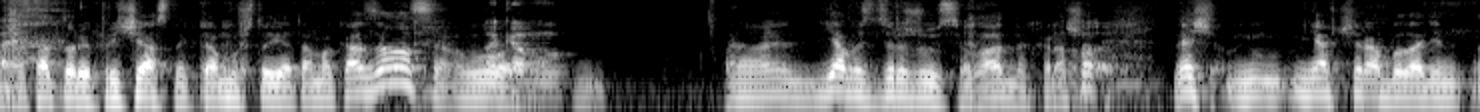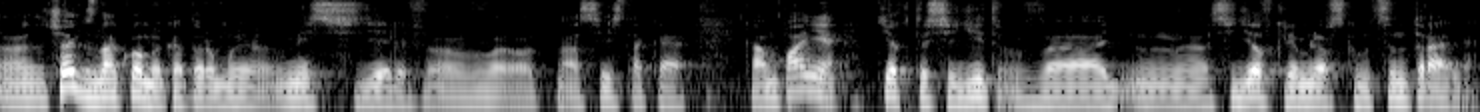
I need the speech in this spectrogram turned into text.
э, которые причастны к тому, что я там оказался. А вот. кому? Э, Я воздержусь, ладно, хорошо. ладно. Знаешь, у меня вчера был один э, человек знакомый, который мы вместе сидели, вот у нас есть такая компания, те, кто сидит в, э, сидел в Кремлевском Централе.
